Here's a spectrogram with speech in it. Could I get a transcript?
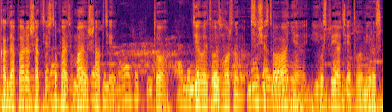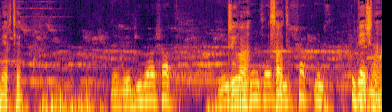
Когда Пара Шакти вступает в Майю Шакти, то делает возможным существование и восприятие этого мира смерти. Джива сат. Вечно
